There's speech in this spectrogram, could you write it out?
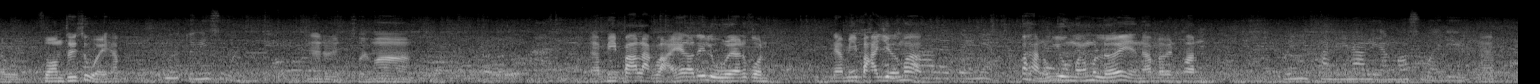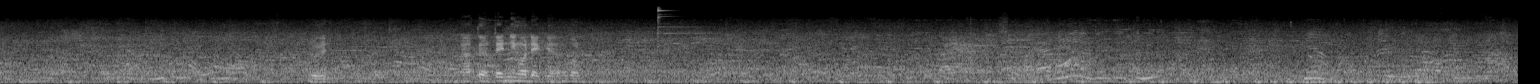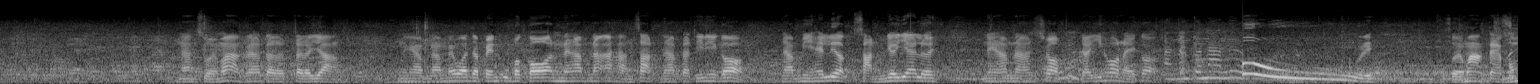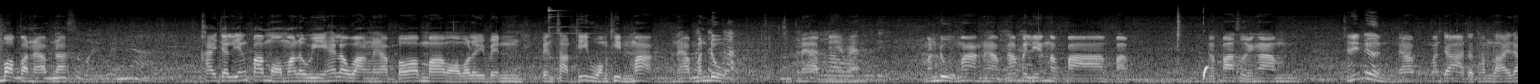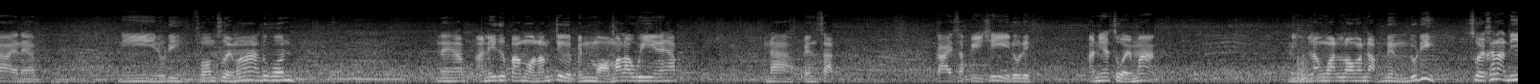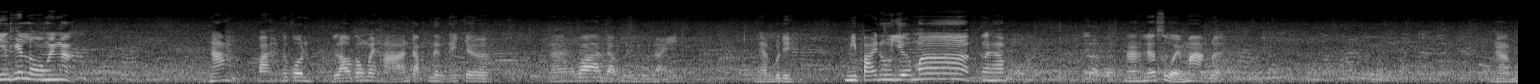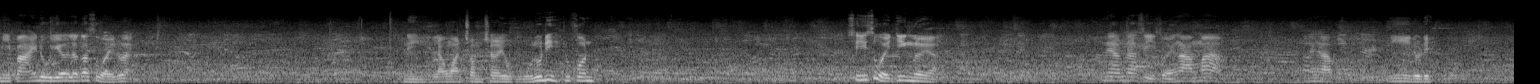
ดูฟอร์มสวยๆครับตัวนี้สวยนี่ดูดิสวยมาก นะครับมีปลาหลากหลายให้เราได้รู้เลยนะทุกคนเนี่ยมีปลาเยอะมากอะไรตัวเนี่ยก็หางนกยูงเหมือนกันหมดเลยนะครับมันเป็นพันธุ์เฮ้ยพันธุ์นี้น่าเลี้ยงเนาะสวยดีนะครับดูดินะตื่นเต้นยิ่งกว่าเด็กเลยทุกคนสวยอะนี่ดูดูตัวนี้เนี่ยนะสวยมากนะครับแต่ละแต่ละอย่าง นะครับนะไม่ว่าจะเป็นอุปกรณ์นะครับนะอาหารสัตว์นะครับแต่ที่นี่ก็นะครับมีให้เลือกสรรเยอะแยะเลยนะครับนะชอบถูกใจยี่ห้อไหนก็อันนั้นก็น่าเลือกดูดิสวยมากแต่ผมบอกก่อนนะครับนะ สวยเว้ยเนี่ยใครจะเลี้ยงปลาหมอมาลาวีให้ระวังนะครับ เพราะว่าปลาหมอมาลาวีเป็นเป็นสัตว์ที่หวงถิ่นมากนะครับ มันดุมันนะครับกัดมีไหมเราอะดูดิมันดุมากนะครับ ถ้าไปเลี้ยงกับปลาแบบแบบปลาสวยงาม ชนิดอื่นนะครับ มันจะอาจจะทำร้ายได้นะครับ นี่ดูดิฟอร์มสวยมากทุกคน นะครับ อันนี้คือปลาหมอน้ำจืดเป็นหมอมาลาวีนะครับนะเป็นสัตว์กายสปีชีดูดิ อันเนี้ยสวยมาก นี่รางวัลรองอันดับหนึ่งดูดิ สวยขนาดนี้ยังแค่รองเองอะนะไปทุกคนเราต้องไปหาอันดับหนึ่งให้เจอนะว่าอันดับหนึ่งอยู่ไหนเนี่ยดูดิมีป้ายดูเยอะมากนะครับนะแล้วสวยมากเลยนะมีปลาให้ดูเยอะแล้วก็สวยด้วย นี่รางวัลชมเชยโอ้โหดูดิทุกคน สีสวยจริงเลยอะเนี่ยนะสีสวยงามมากนะครับ นี่ดูดิ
